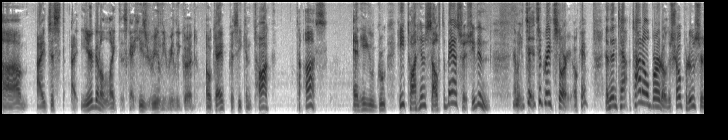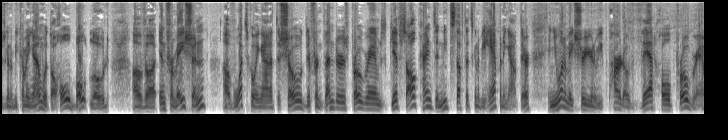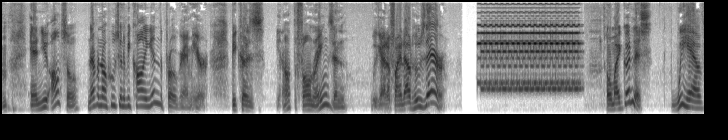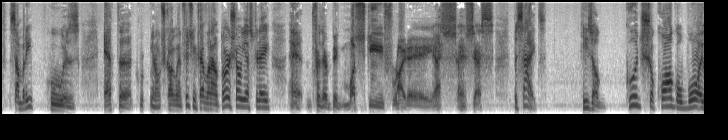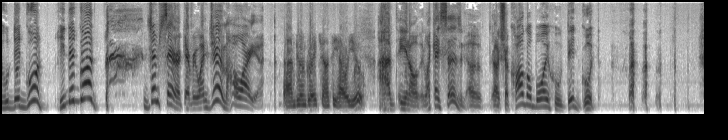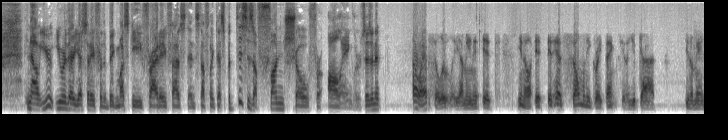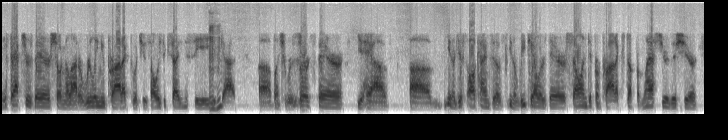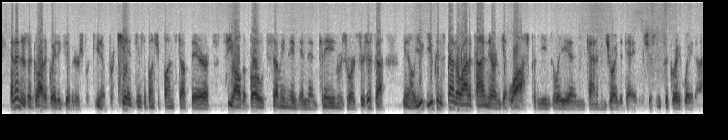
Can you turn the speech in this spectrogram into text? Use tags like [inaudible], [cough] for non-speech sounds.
Um, I just, I, you're going to like this guy. He's really, really good, okay? Because he can talk to us and he grew he taught himself to bass fish. He didn't i mean it's a, it's a great story okay? And then Ta- todd alberto the show producer is going to be coming on with a whole boatload of uh, information of what's going on at the show different vendors programs gifts all kinds of neat stuff that's going to be happening out there. And you want to make sure you're going to be part of that whole program. And you also never know who's going to be calling in the program here because you know the phone rings and we got to find out who's there. Oh my goodness. We have somebody who was at the you know Chicagoland Fishing Travel and Outdoor Show yesterday at, for their big Muskie Friday. Yes, yes, yes. Besides, he's a good Chicago boy who did good. He did good. [laughs] Jim Saric, everyone. Jim, how are you? I'm doing great, Chauncey. How are you? Uh, you know, like I says, uh, a Chicago boy who did good. [laughs] now you you were there yesterday for the big Muskie Friday Fest and stuff like this, but this is a fun show for all anglers, isn't it? Oh, absolutely. I mean, it, it you know it, it has so many great things. You know, you've got you know manufacturers there showing a lot of really new product, which is always exciting to see. Mhm. You've got uh, a bunch of resorts there. You have um, you know just all kinds of you know retailers there selling different products, stuff from last year, this year, and then there's a lot of great exhibitors for you know for kids. There's a bunch of fun stuff there. See all the boats. I mean, and, and then Canadian resorts. There's just a you know, you, you can spend a lot of time there and get lost pretty easily and kind of enjoy the day. It's just it's a great way to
